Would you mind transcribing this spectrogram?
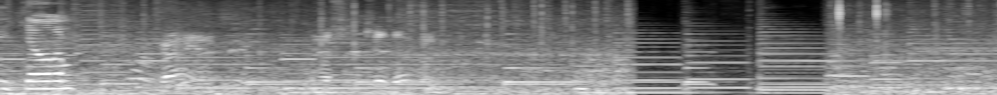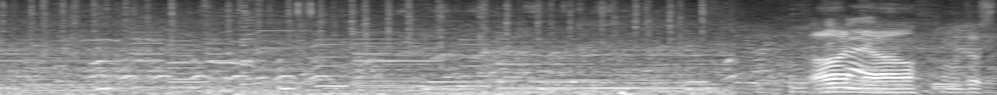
You killing him? Trying. Unless you killed that one. Oh no, I'm just.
